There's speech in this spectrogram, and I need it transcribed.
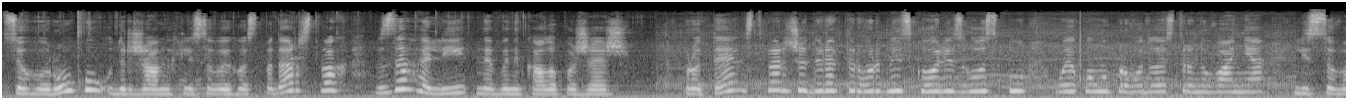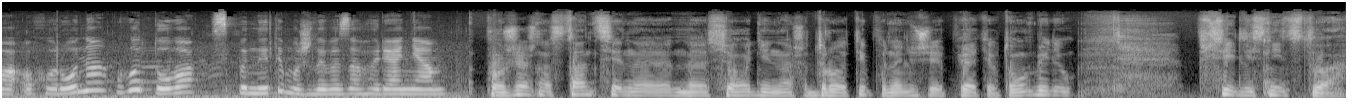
цього року у державних лісових господарствах взагалі не виникало пожеж. Проте, стверджує директор Городницького лісгоспу, у якому проводилось тренування, лісова охорона готова спинити можливе загоряння. Пожежна станція на, на сьогодні нашого другого типу налічує 5 автомобілів. Всі лісництва,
